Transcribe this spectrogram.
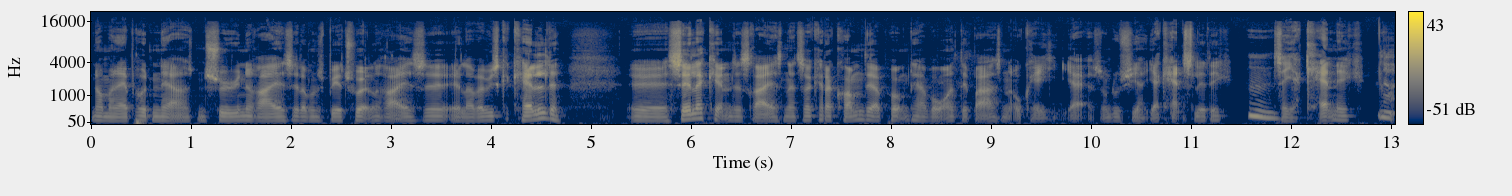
når man er på den her den søgende rejse, eller på en spirituel rejse, eller hvad vi skal kalde det, øh, selverkendelsesrejsen, at så kan der komme det her punkt her, hvor det er bare sådan, okay, ja, som du siger, jeg kan slet ikke. Mm. Så jeg kan ikke. Nej.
